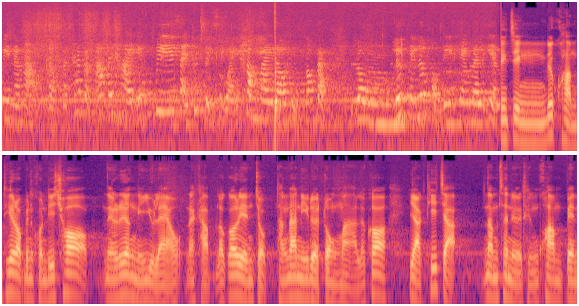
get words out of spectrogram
วินนะคะแบบแต่ถ้าแบบอ้าไปถ่าย MV ใส่ชุดสวยๆทำไมเราถึงต้องแบบลงลึกในเรื่องของดีเทลรายละเอียด จริง ๆ ด้วยความที่เราเป็นคนที่ชอบในเรื่องนี้อยู่แล้วนะครับแล้วก็เรียนจบทางด้านนี้โดยตรงมา แล้วก็อยากที่จะนำเสนอถึงความเป็น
